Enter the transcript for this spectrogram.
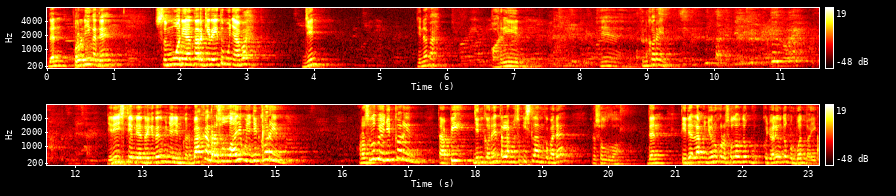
Dan perlu diingat ya, semua di antara kita itu punya apa? Jin? Jin apa? Korin. Ya, jin korin. Jadi setiap di antara kita itu punya jin korin. Bahkan Rasulullah aja punya jin korin. Rasulullah punya jin korin. Tapi jin korin telah masuk Islam kepada Rasulullah. Dan tidaklah menyuruh Rasulullah untuk kecuali untuk berbuat baik.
